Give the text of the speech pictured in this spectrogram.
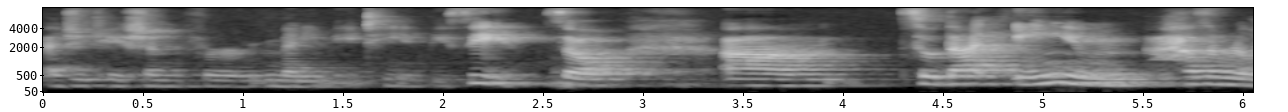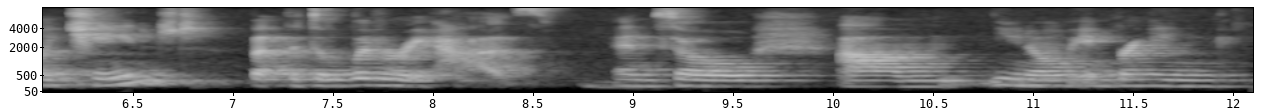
education for many Métis in BC. So, um, so that aim hasn't really changed, but the delivery has. And so, um, you know, in bringing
